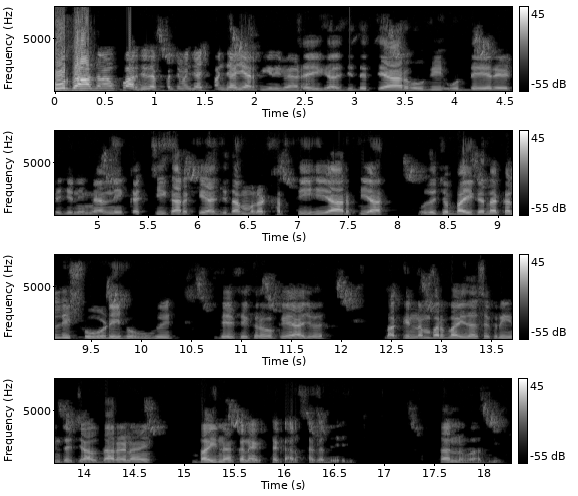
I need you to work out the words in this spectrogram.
ਹੋਰ ਦਿਨਾਂ ਨੂੰ ਭਰ ਜੇ ਤਾਂ 55 55000 ਰੁਪਏ ਦੀ ਵੈਟ ਸਹੀ ਗੱਲ ਜਿੱਦੇ ਤਿਆਰ ਹੋ ਗਈ ਉਹਦੇ ਰੇਟ 'ਚ ਨਹੀਂ ਮਿਲਣੀ। ਕੱਚੀ ਕਰਕੇ ਅੱਜ ਦਾ ਮੁੱਲ 38000 ਰੁਪਿਆ ਉਹਦੇ 'ਚੋਂ ਬਾਈ ਕਹਿੰਦਾ ਕੱਲੀ ਛੋੜ ਹੀ ਹੋਊਗੀ। ਬੇਫਿਕਰ ਹੋ ਕੇ ਆ ਜਾਓ। ਬਾਕੀ ਨੰਬਰ ਬਾਈ ਦਾ ਸਕਰੀਨ ਤੇ ਚੱਲਦਾ ਰਹਿਣਾ ਹੈ ਬਾਈ ਨਾਲ ਕਨੈਕਟ ਕਰ ਸਕਦੇ ਜੀ। ਧੰਨਵਾਦ ਜੀ।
